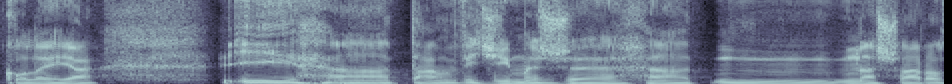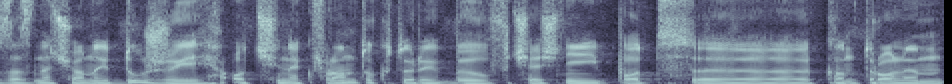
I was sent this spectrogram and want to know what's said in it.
koleja. I tam widzimy, że na szaro zaznaczony duży odcinek frontu, który był wcześniej pod e, kontrolą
